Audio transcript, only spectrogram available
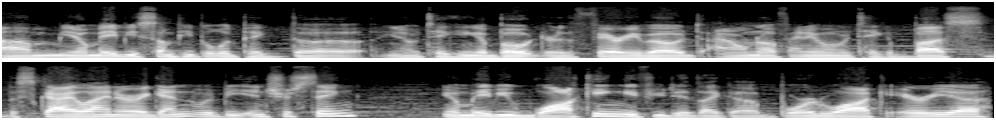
Um, you know, maybe some people would pick the, you know, taking a boat or the ferry boat. I don't know if anyone would take a bus. The Skyliner, again, would be interesting. You know, maybe walking if you did like a boardwalk area.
